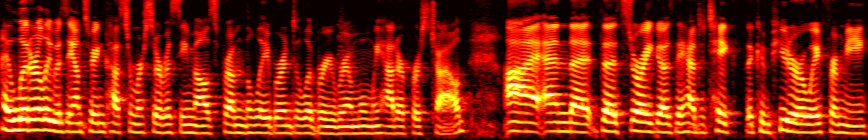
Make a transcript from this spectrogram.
I literally was answering customer service emails from the labor and delivery room when we had our first child. Uh, and the, the story goes they had to take the computer away from me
